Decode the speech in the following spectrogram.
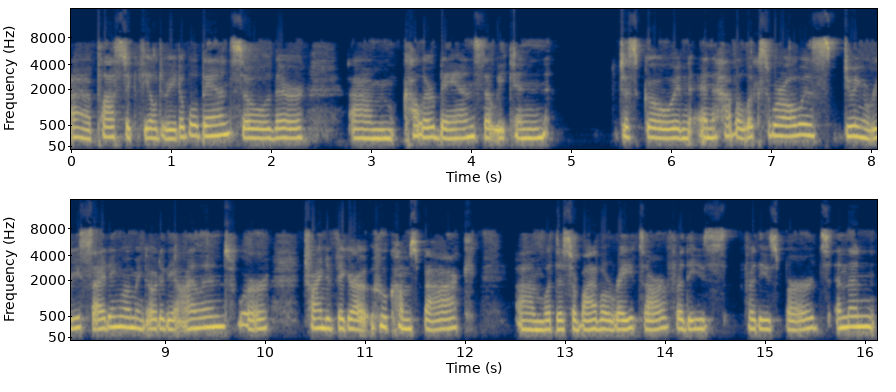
uh, plastic field readable bands, so they're um, color bands that we can just go and, and have a look. So we're always doing resighting when we go to the island. We're trying to figure out who comes back, um, what the survival rates are for these for these birds, and then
